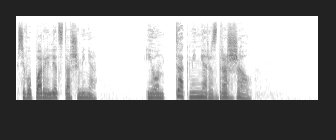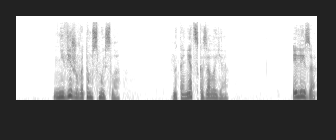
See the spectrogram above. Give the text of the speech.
всего парой лет старше меня. И он так меня раздражал. «Не вижу в этом смысла», — наконец сказала я. «Элиза».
